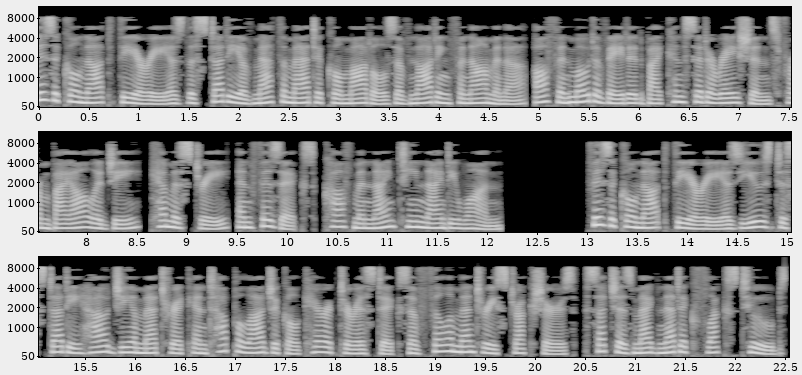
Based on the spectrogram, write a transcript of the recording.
Physical knot theory is the study of mathematical models of knotting phenomena, often motivated by considerations from biology, chemistry, and physics Kauffman 1991. Physical knot theory is used to study how geometric and topological characteristics of filamentary structures, such as magnetic flux tubes,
